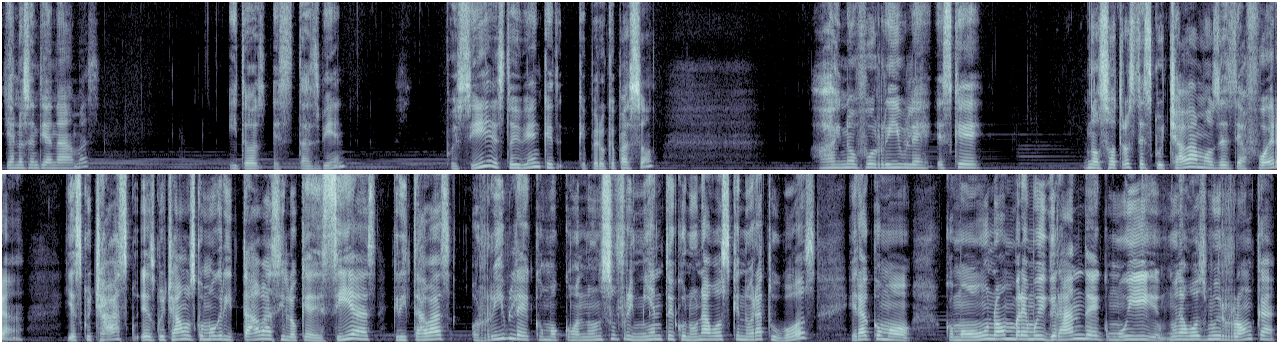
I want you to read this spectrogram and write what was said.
ya no sentía nada más. Y todos, ¿estás bien? Pues sí, estoy bien, ¿Qué, pero qué pasó? Ay, no, fue horrible. Es que nosotros te escuchábamos desde afuera y escuchabas, escuchábamos cómo gritabas y lo que decías. Gritabas horrible, como con un sufrimiento y con una voz que no era tu voz. Era como, como un hombre muy grande, muy, una voz muy ronca.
